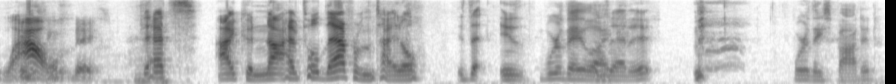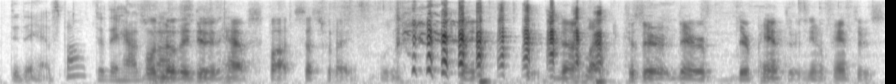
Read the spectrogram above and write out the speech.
in a single Wow. day. That's I could not have told that from the title. Is that is Were they like, is that it? were they spotted? Did they have spots? Did they have spots? Well, spots? no, they didn't have spots. That's what I was trying to- Not like because they're they're they're panthers. You know, panthers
